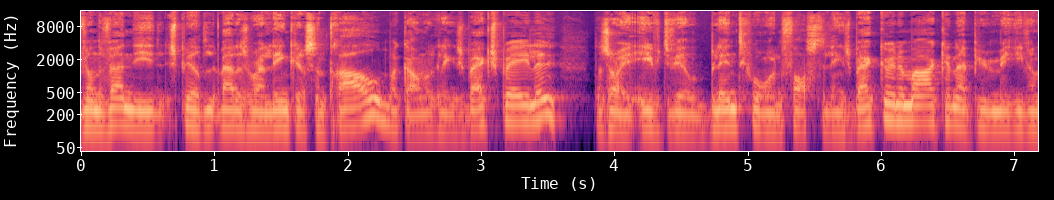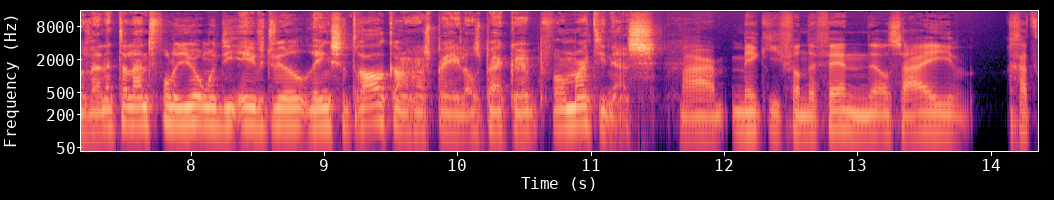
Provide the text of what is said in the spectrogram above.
van de Ven die speelt weliswaar linker centraal, maar kan ook linksback spelen. Dan zou je eventueel blind gewoon vaste linksback kunnen maken. Dan heb je Mickey van de Ven een talentvolle jongen die eventueel links centraal kan gaan spelen als backup van Martinez. Maar Mickey van de Ven, als hij gaat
